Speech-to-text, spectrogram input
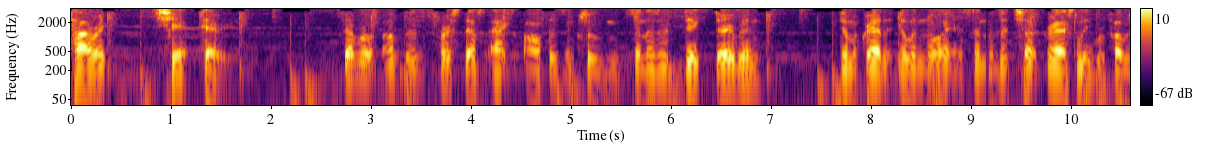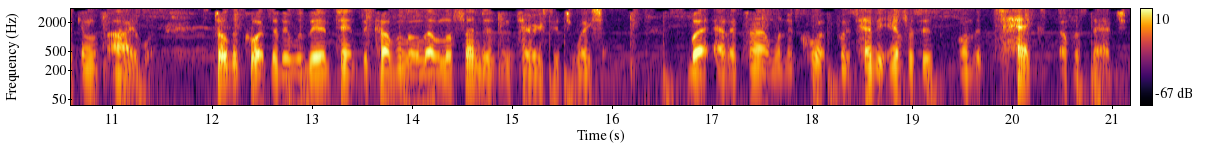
Terry. Several of the First Steps Act authors, including Senator Dick Durbin, Democrat of Illinois, and Senator Chuck Grassley, Republican of Iowa, told the court that it was their intent to cover low-level offenders in Terry's situation. But at a time when the court puts heavy emphasis on the text of a statute,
